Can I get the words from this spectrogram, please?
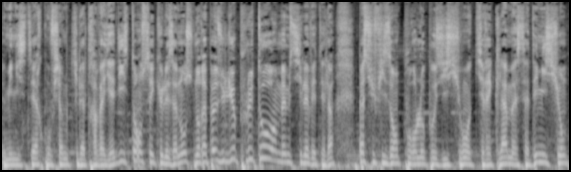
Le ministère confirme qu'il a travaillé à distance et que les annonces n'auraient pas eu lieu plus tôt, hein, même s'il avait été là. Pas suffisant pour l'opposition qui réclame sa démission.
